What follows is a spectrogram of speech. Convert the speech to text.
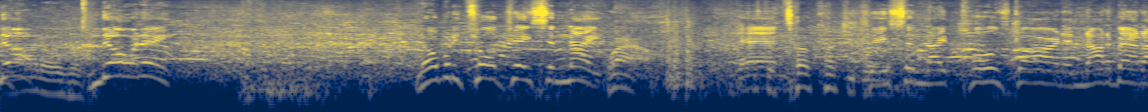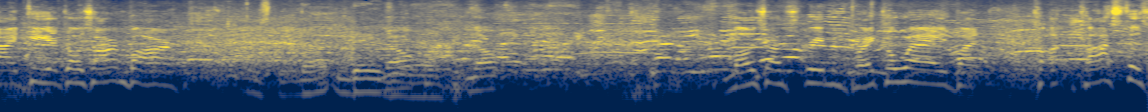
No. No, it ain't. Nobody told Jason Knight. Wow. And a tough country brother. Jason Knight pulls guard, and not a bad idea. Goes armbar. Not in danger No, no. Lozon screaming, break away, but Costa's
